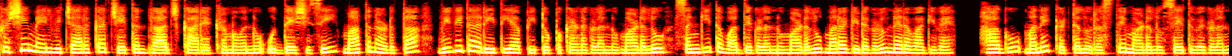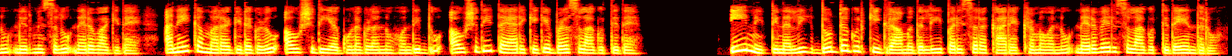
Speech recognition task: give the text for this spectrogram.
ಕೃಷಿ ಮೇಲ್ವಿಚಾರಕ ಚೇತನ್ ರಾಜ್ ಕಾರ್ಯಕ್ರಮವನ್ನು ಉದ್ದೇಶಿಸಿ ಮಾತನಾಡುತ್ತಾ ವಿವಿಧ ರೀತಿಯ ಪೀಠೋಪಕರಣಗಳನ್ನು ಮಾಡಲು, ಸಂಗೀತ ವಾದ್ಯಗಳನ್ನು ಮಾಡಲು ಮರಗಿಡಗಳು ನೆರವಾಗಿವೆ. ಹಾಗೂ ಮನೆ ಕಟ್ಟಲು, ರಸ್ತೆ ಮಾಡಲು ಸೇತುವೆಗಳನ್ನು ನಿರ್ಮಿಸಲು ನೆರವಾಗಿದೆ. ಅನೇಕ ಮರಗಿಡಗಳು ಔಷಧೀಯ ಗುಣಗಳನ್ನು ಹೊಂದಿದ್ದು ಔಷಧಿ ತಯಾರಿಕೆಗೆ ಬಳಸಲಾಗುತ್ತಿದೆ. ಈ ನಿಟ್ಟಿನಲ್ಲಿ ದೊಡ್ಡಗುರ್ಕಿ ಗ್ರಾಮದಲ್ಲಿ ಪರಿಸರ ಕಾರ್ಯಕ್ರಮವನ್ನು ನೆರವೇರಿಸಲಾಗುತ್ತಿದೆ ಎಂದರು.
